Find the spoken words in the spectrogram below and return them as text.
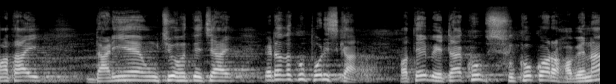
মাথায় দাঁড়িয়ে উঁচু হতে চায়, এটা তো খুব পরিষ্কার। অতএব এটা খুব সুখকর হবে না।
